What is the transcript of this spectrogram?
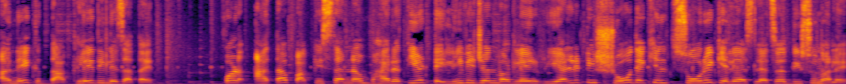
अनेक दाखले दिले जात आहेत. पण आता पाकिस्ताननं भारतीय टेलिव्हिजनवरले रियालिटी शो देखील चोरी केले असल्याचं दिसून आलंय.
